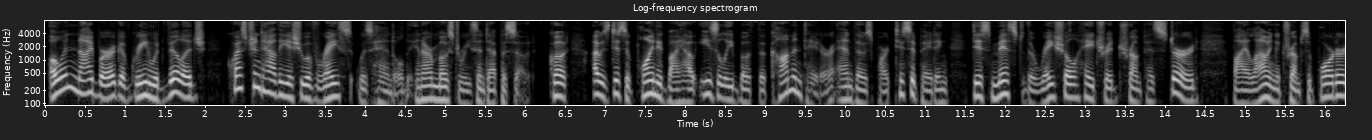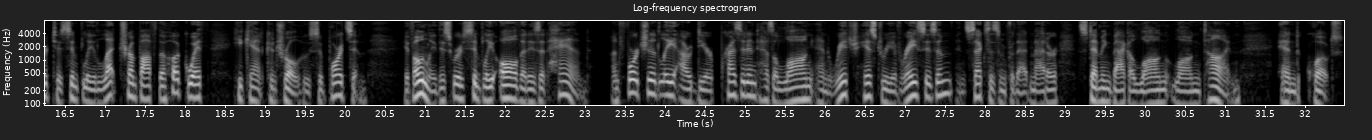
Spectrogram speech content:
Owen Nyberg of Greenwood Village questioned how the issue of race was handled in our most recent episode. Quote, I was disappointed by how easily both the commentator and those participating dismissed the racial hatred Trump has stirred by allowing a Trump supporter to simply let Trump off the hook with, he can't control who supports him. If only this were simply all that is at hand. Unfortunately, our dear president has a long and rich history of racism, and sexism for that matter, stemming back a long, long time. End quote.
